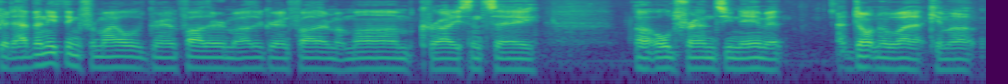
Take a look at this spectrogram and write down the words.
Could have anything from my old grandfather, my other grandfather, my mom, karate sensei, uh, old friends, you name it. I don't know why that came up.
